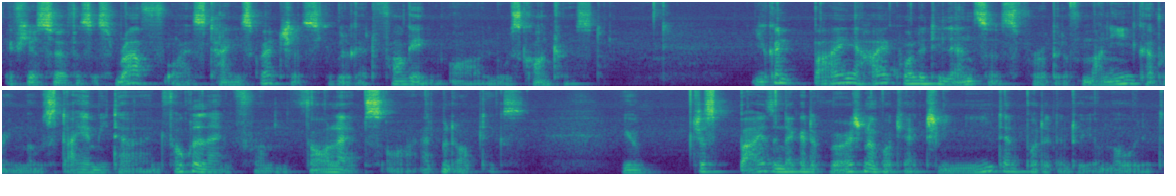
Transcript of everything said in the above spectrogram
If your surface is rough or has tiny scratches, you will get fogging or lose contrast. You can buy high quality lenses for a bit of money covering most diameter and focal length from Thorlabs or Edmund Optics. You just buy the negative version of what you actually need and put it into your mold.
